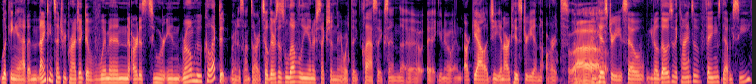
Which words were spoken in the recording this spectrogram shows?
looking at a 19th century project of women artists who were in Rome who collected Renaissance art. So there's this lovely intersection there with the classics and the uh, you know and archaeology and art history and the arts Wow. and history. So you know those are the kinds of things that we see.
